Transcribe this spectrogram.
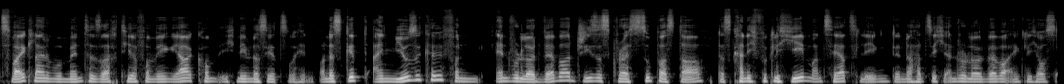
zwei kleine Momente sagt hier von wegen, ja, komm, ich nehme das jetzt so hin. Und es gibt ein Musical von Andrew Lloyd Webber, Jesus Christ Superstar. Das kann ich wirklich jedem ans Herz legen, denn da hat sich Andrew Lloyd Webber eigentlich aus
